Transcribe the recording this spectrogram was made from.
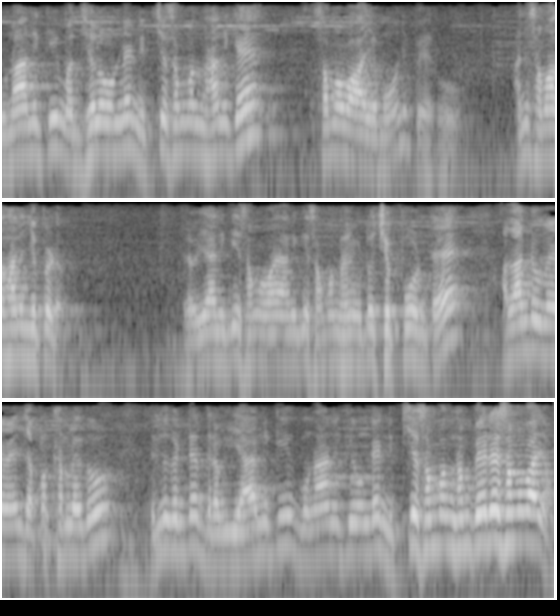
గుణానికి మధ్యలో ఉండే నిత్య సంబంధానికే సమవాయము అని పేరు. అని సమాధానం చెప్పాడు. ద్రవ్యానికి సమవాయానికి సంబంధం ఏమిటో చెప్పు అంటే అలాంటివి మేమేం చెప్పక్కర్లేదు. ఎందుకంటే ద్రవ్యానికి గుణానికి ఉండే నిత్య సంబంధం పేరే సమవాయం.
